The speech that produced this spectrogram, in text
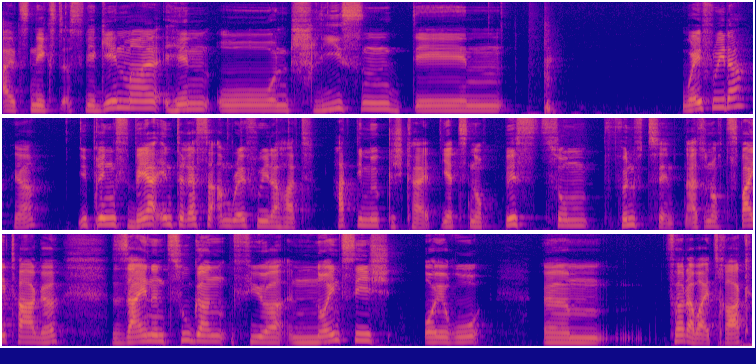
als nächstes? Wir gehen mal hin und schließen den Wave Reader. Ja. Übrigens, wer Interesse am Wave Reader hat, hat die Möglichkeit, jetzt noch bis zum 15., also noch zwei Tage, seinen Zugang für 90 Euro ähm, Förderbeitrag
